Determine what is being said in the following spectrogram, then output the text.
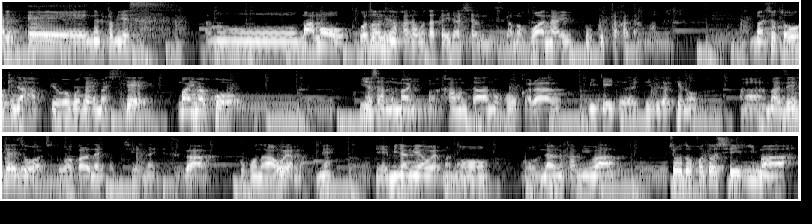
はい、えー、なるかみです。あのー、まあもうご存知の方も多々いらっしゃるんですが、まあ、ご案内送った方は、えー、まあちょっと大きな発表がございまして、まあ今こう皆さんの前にまあカウンターの方から見ていただいているだけのあまあ全体像はちょっとわからないかもしれないんですが、ここの青山ね、えー、南青山の鳴神はちょうど今年今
